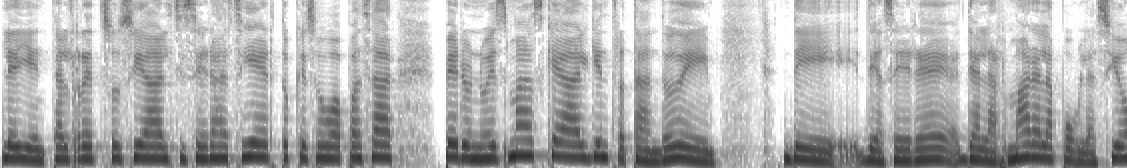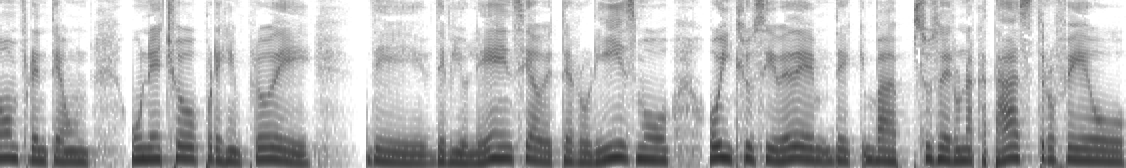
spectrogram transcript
leí en tal red social, si será cierto que eso va a pasar, pero no es más que alguien tratando de, de, de hacer, eh, de alarmar a la población frente a un, un hecho, por ejemplo, de de, violencia o de terrorismo o inclusive de, de va a suceder una catástrofe o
